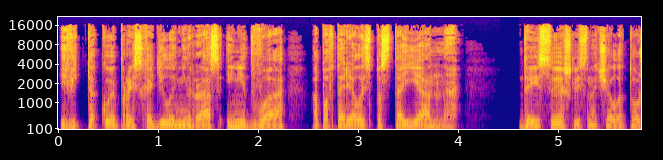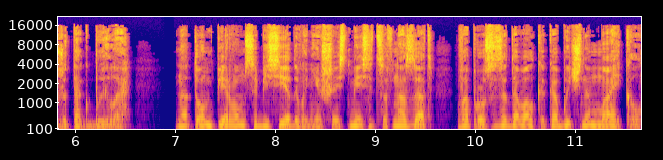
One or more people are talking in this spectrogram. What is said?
И ведь такое происходило не раз и не два, а повторялось постоянно. Да и с Эшли сначала тоже так было. На том первом собеседовании шесть месяцев назад вопросы задавал, как обычно, Майкл.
